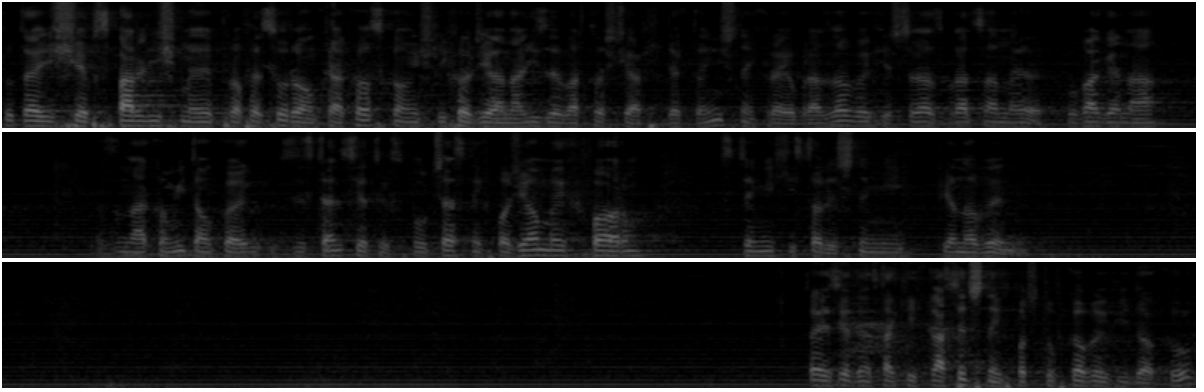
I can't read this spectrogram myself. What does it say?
tutaj się wsparliśmy profesurą krakowską, jeśli chodzi o analizę wartości architektonicznych, krajobrazowych. Jeszcze raz zwracamy uwagę na znakomitą koegzystencję tych współczesnych poziomych form z tymi historycznymi pionowymi. To jest jeden z takich klasycznych pocztówkowych widoków.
